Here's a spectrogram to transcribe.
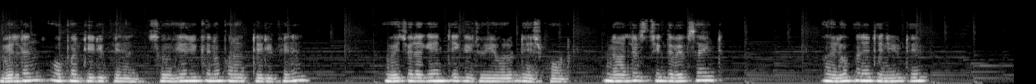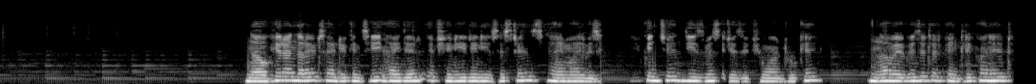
Well done. Open Tidio panel. So here you can open up Tidio panel which will again take you to your dashboard. Now let's check the website I'll open it in new tab. Now here on the right side you can see hi there if you need any assistance I'm always you can change these messages if you want okay? Now a visitor can click on it.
